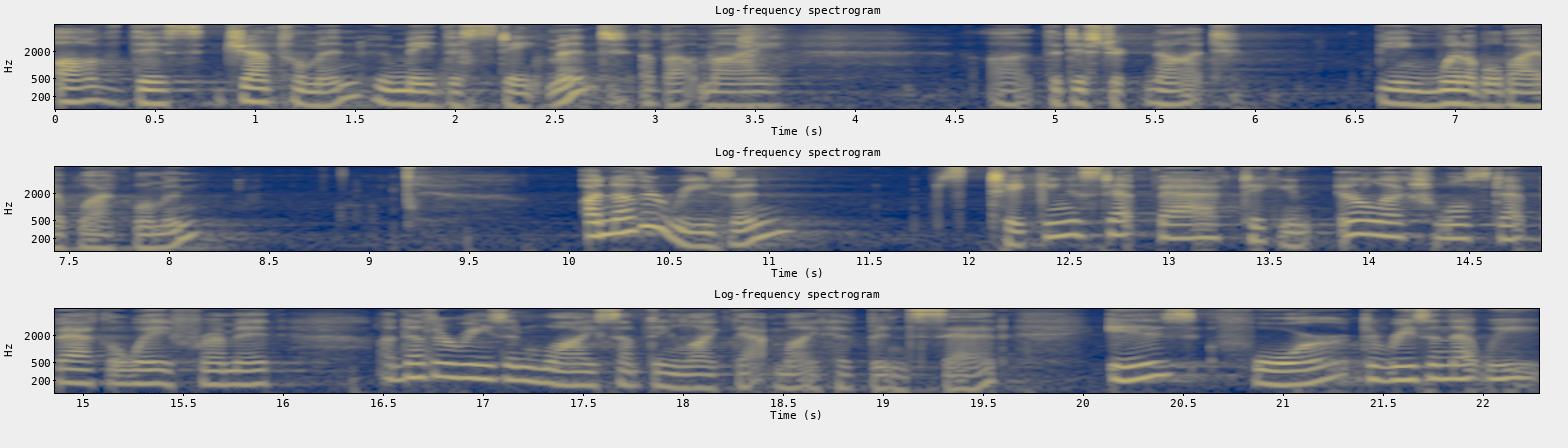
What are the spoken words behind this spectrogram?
of this gentleman who made this statement about my uh, the district not being winnable by a black woman. Another reason, taking a step back, taking an intellectual step back away from it, another reason why something like that might have been said is for the reason that we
